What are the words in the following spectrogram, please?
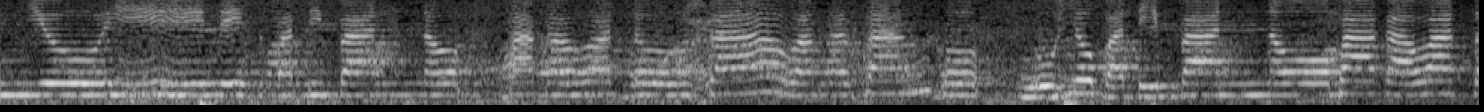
นยูหิติปฏิปันโนภะคะวะโตสาวกสังโฆอุชุปฏิปันโนภะคะวะโต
